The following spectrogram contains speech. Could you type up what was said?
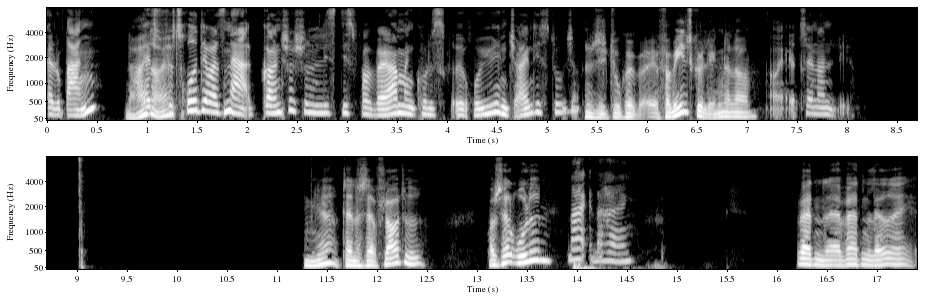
Er du bange? Nej, Altså, nej. jeg troede, det var sådan her gonzo-journalistisk forvør, man kunne sk- ryge en joint i studiet. Du kan, øh, for min skyld ingen, eller? Og jeg tænder den lige. Ja, den ser flot ud. Har du selv rullet den? Nej, det har jeg ikke. Hvad er den, hvad er den lavet af?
